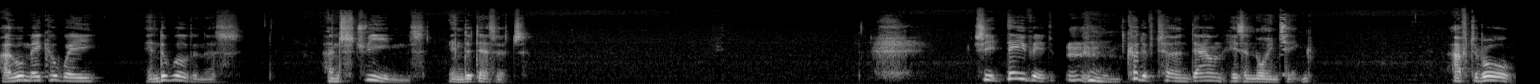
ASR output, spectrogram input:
I will make a way in the wilderness and streams in the desert. See, David could have turned down his anointing. After all,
